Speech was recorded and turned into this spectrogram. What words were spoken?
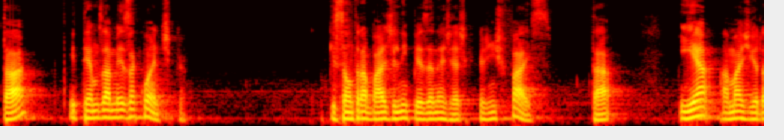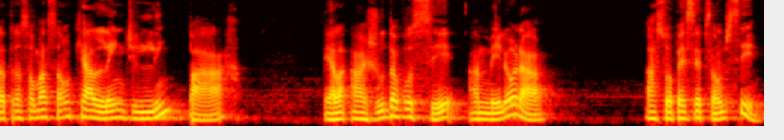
tá? E temos a mesa quântica, que são trabalhos de limpeza energética que a gente faz, tá? E a, a magia da transformação, que além de limpar, ela ajuda você a melhorar a sua percepção de si.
